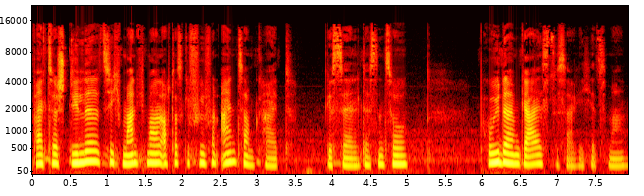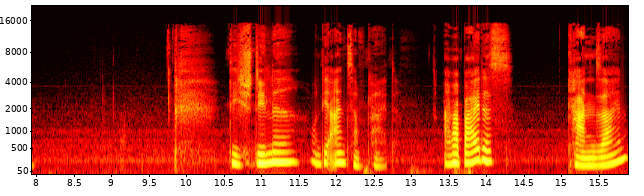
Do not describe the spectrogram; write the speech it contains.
Weil zur Stille sich manchmal auch das Gefühl von Einsamkeit gesellt. Das sind so Brüder im Geiste, sage ich jetzt mal. Die Stille und die Einsamkeit. Aber beides kann sein,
